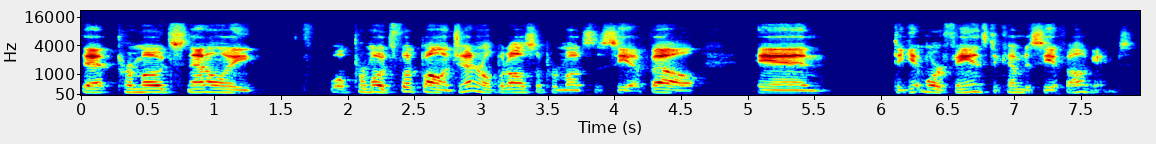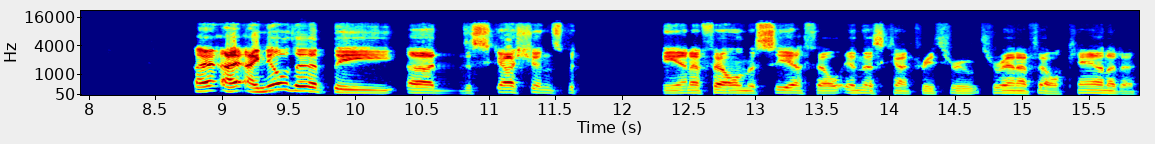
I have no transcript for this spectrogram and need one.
that promotes not only well promotes football in general, but also promotes the CFL and to get more fans to come to CFL games? I, I know that the uh, discussions the NFL and the CFL in this country through through NFL Canada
